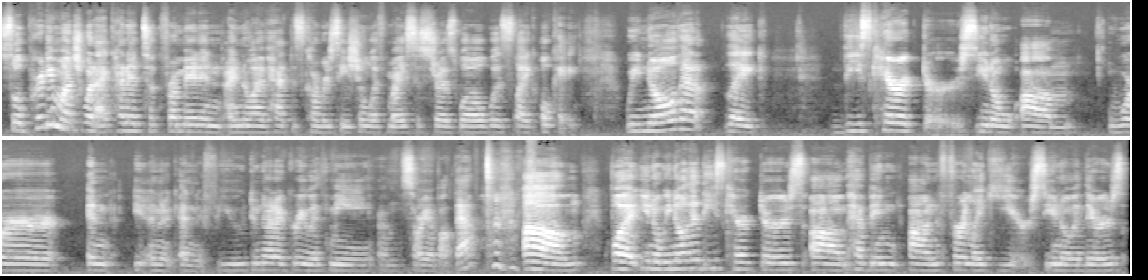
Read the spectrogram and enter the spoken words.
So pretty much what I kind of took from it and I know I've had this conversation with my sister as well was like okay, we know that like these characters, you know, um were and and and if you do not agree with me, I'm sorry about that. um, but you know, we know that these characters um, have been on for like years. You know, and there's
